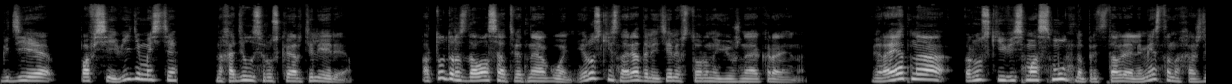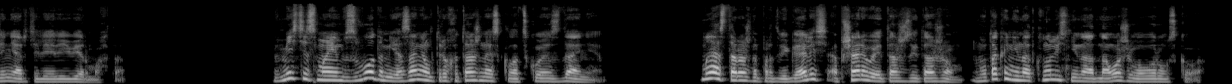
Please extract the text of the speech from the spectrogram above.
где, по всей видимости, находилась русская артиллерия. Оттуда раздавался ответный огонь, и русские снаряды летели в сторону южной окраины. Вероятно, русские весьма смутно представляли место нахождения артиллерии Вермахта. Вместе с моим взводом я занял трехэтажное складское здание. Мы осторожно продвигались, обшаривая этаж за этажом, но так и не наткнулись ни на одного живого русского.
